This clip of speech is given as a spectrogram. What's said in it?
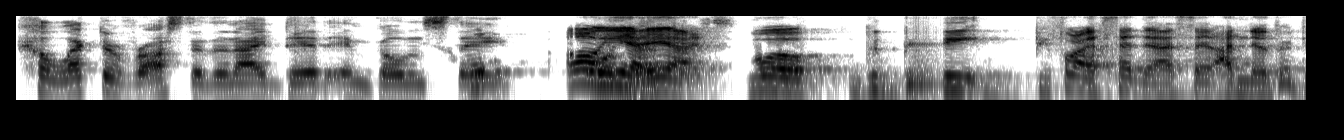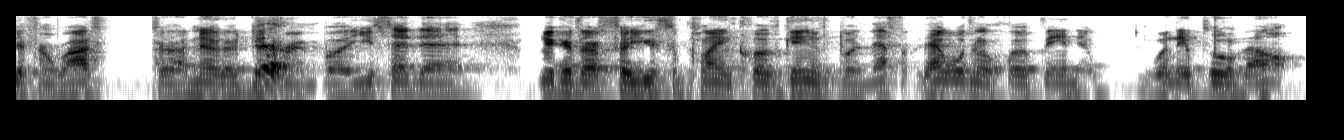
collective roster than I did in Golden State. Oh yeah, yeah. Well, b- b- before I said that, I said I know they're different rosters. I know they're Yeah. different, but you said that Lakers are so used to playing close games, but that's, that wasn't a close game that, when they blew them out.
